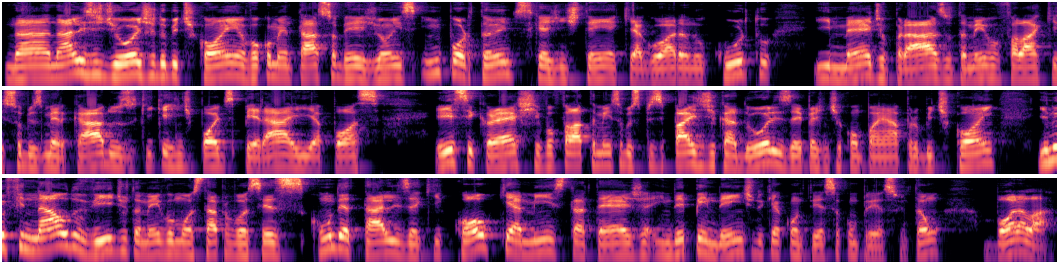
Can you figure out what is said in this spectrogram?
Na análise de hoje do Bitcoin, eu vou comentar sobre regiões importantes que a gente tem aqui agora no curto e médio prazo. Também vou falar aqui sobre os mercados, o que, a gente pode esperar aí após esse crash. Vou falar também sobre os principais indicadores aí para a gente acompanhar para o Bitcoin. E no final do vídeo também vou mostrar para vocês com detalhes aqui qual que é a minha estratégia, independente do que aconteça com o preço. Então, bora lá!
